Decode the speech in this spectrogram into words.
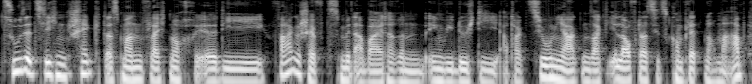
zusätzlichen Check, dass man vielleicht noch äh, die Fahrgeschäftsmitarbeiterin irgendwie durch die Attraktion jagt und sagt, ihr lauft das jetzt komplett nochmal ab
